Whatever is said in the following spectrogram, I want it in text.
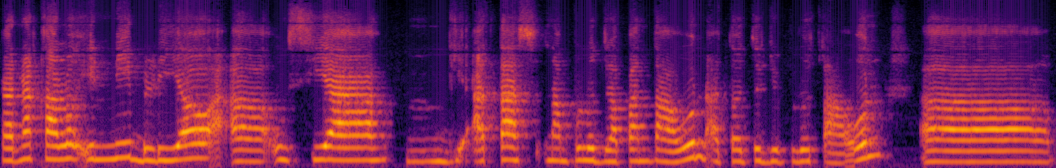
karena kalau ini beliau uh, usia mm, di atas 68 tahun atau 70 tahun uh,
